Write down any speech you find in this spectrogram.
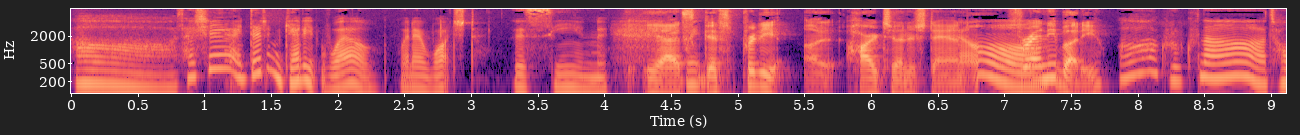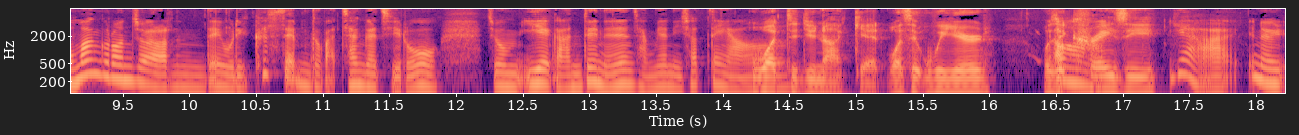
아, 사실 I didn't get it well when I watched this scene. Yeah, it's it's pretty uh, hard to understand Oh. for anybody. 아, 그렇구나. 저만 그런 줄 알았는데 우리 크쌤도 마찬가지로 좀 이해가 안 되는 장면이셨대요. What did you not get? Was it weird? Was it crazy? Yeah, you know,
